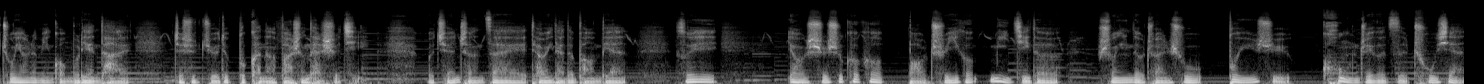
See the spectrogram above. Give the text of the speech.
中央人民广播电台，这是绝对不可能发生的事情。我全程在调音台的旁边，所以要时时刻刻保持一个密集的声音的传输，不允许“空”这个字出现，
